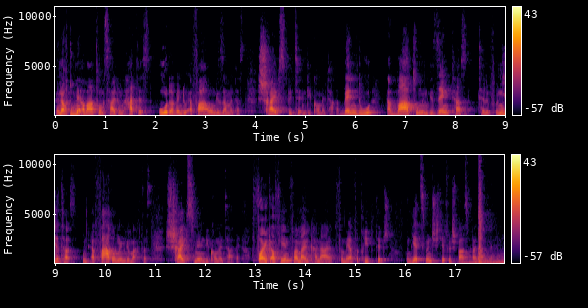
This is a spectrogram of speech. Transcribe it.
Wenn auch du eine Erwartungshaltung hattest oder wenn du Erfahrungen gesammelt hast, schreib es bitte in die Kommentare. Wenn du Erwartungen gesenkt hast, telefoniert hast und Erfahrungen gemacht hast, schreib es mir in die Kommentare. Folg auf jeden Fall meinem Kanal für mehr Vertriebstipps und jetzt wünsche ich dir viel Spaß bei der Anwendung.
